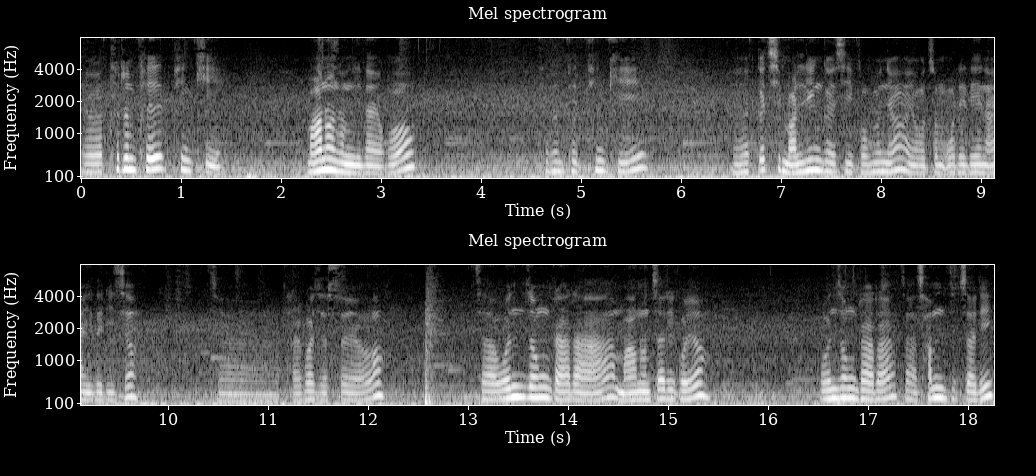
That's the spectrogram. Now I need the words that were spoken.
요거 트럼펫 핑키. 만원 합니다, 요거. 트럼펫 핑키. 예, 끝이 말린 것이 보면요. 요거 좀 오래된 아이들이죠. 자, 달궈졌어요. 자, 원종 라라 만원짜리고요. 원종 라라. 자, 3두짜리.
